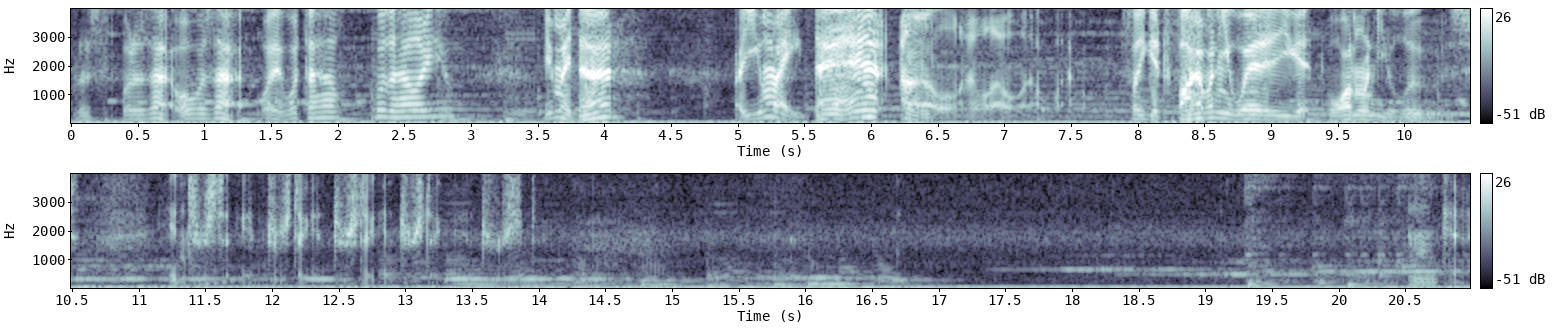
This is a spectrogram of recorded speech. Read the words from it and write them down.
What is, what is that? What was that? Wait, what the hell? Who the hell are you? You my dad? Are you my dad? Oh. So you get five when you win, and you get one when you lose. Interesting, interesting, interesting, interesting, interesting. Okay.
